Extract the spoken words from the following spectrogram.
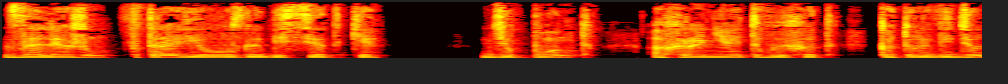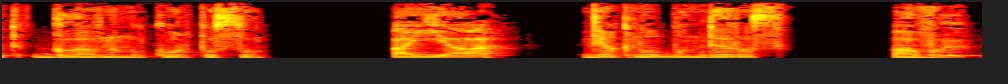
заляжем в траве возле беседки. Дюпонт охраняет выход, который ведет к главному корпусу. «А я?» — вякнул Бондерос. «А вы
